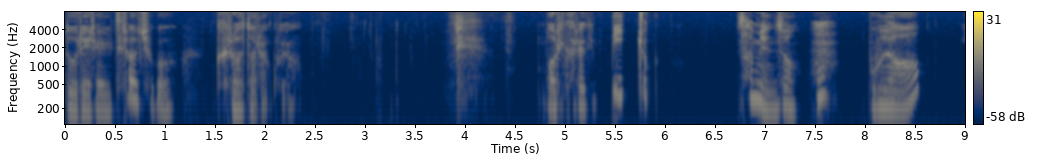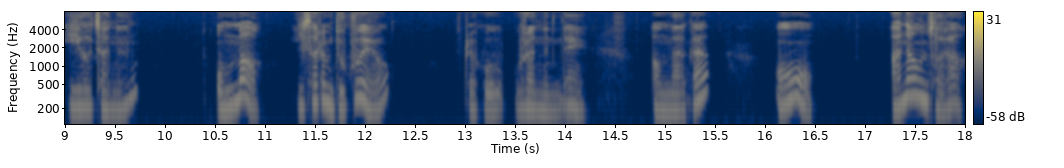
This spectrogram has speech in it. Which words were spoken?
노래를 틀어주고 그러더라고요. 머리카락이 삐쭉 서면서 어? 뭐야? 이 여자는? 엄마, 이 사람 누구예요? 라고 물었는데 엄마가 어, 아나운서야.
